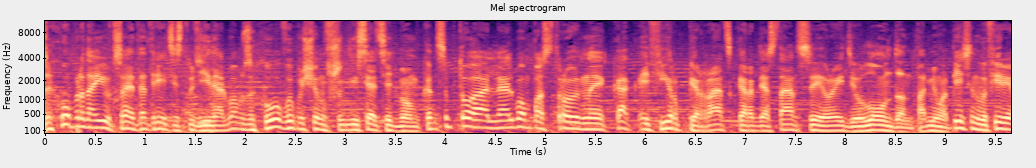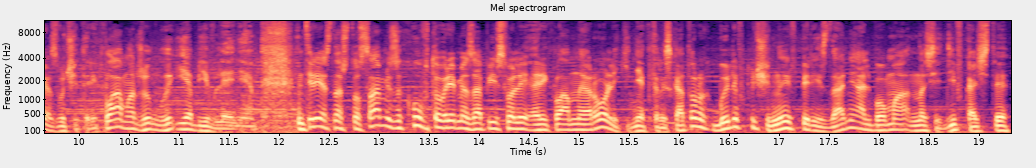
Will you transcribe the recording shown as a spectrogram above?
The Who продаются. Это третий студийный альбом The Who, выпущен в 67-м. Концептуальный альбом, построенный как эфир пиратской радиостанции Radio London. Помимо песен в эфире звучит реклама, джинглы и объявления. Интересно, что сами The Who в то время записывали рекламные ролики, некоторые из которых были включены в переиздание альбома на CD в качестве,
